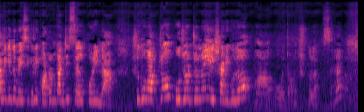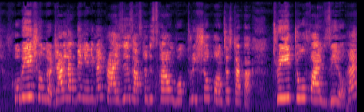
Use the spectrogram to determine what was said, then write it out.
আমি কিন্তু বেসিক্যালি কটন কাঞ্জি সেল করি না। শুধুমাত্র পুজোর জন্যই এই শাড়িগুলো মা গো, এটা অনেক সুন্দর লাগছে হ্যাঁ? খুবই সুন্দর। যার লাগবে নিয়ে নেবেন প্রাইজেস আফটার ডিসকাউন্ট বত্রিশশো পঞ্চাশ টাকা। থ্রি টু ফাইভ জিরো হ্যাঁ?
